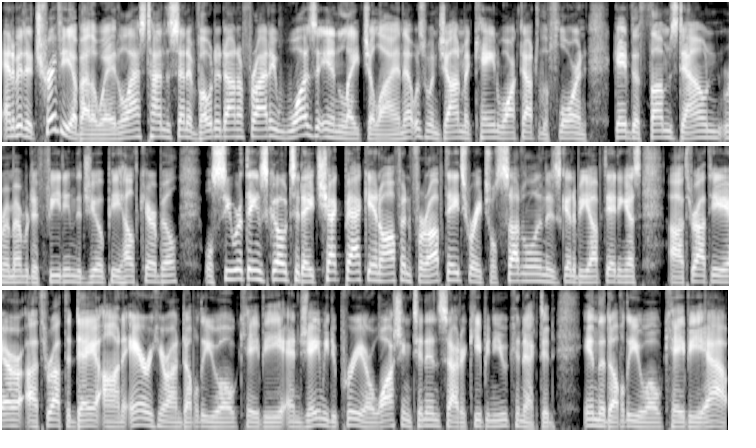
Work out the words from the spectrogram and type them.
And a bit of trivia, by the way, the last time the Senate voted on a Friday was in late July, and that was when John McCain walked out to the floor and gave the thumbs down, remember, defeating the GOP health care bill. We'll see where things go today. Check back in often for updates. Rachel Sutherland is going to be updating us uh, throughout the air, uh, throughout the day on air here on WOKV, and Jamie Dupree, our Washington insider, keeping you connected in the WOKV app.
